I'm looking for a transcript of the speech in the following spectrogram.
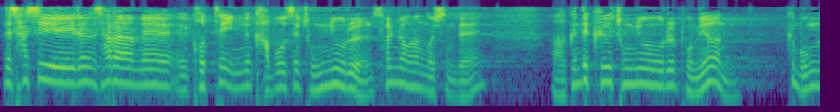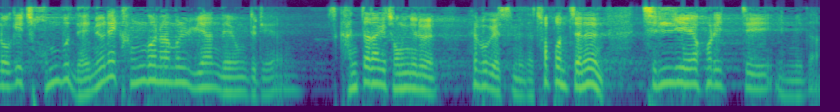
근데 사실은 사람의 겉에 입는 갑옷의 종류를 설명한 것인데, 아, 근데 그 종류를 보면 그 목록이 전부 내면의 강건함을 위한 내용들이에요. 간단하게 정리를 해보겠습니다. 첫 번째는 진리의 허리띠입니다.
